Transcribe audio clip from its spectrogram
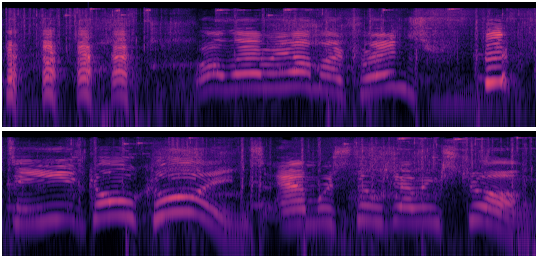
well, there we are, my friends. 50 gold coins. And we're still going strong.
